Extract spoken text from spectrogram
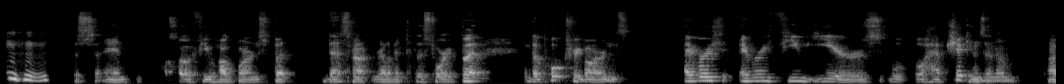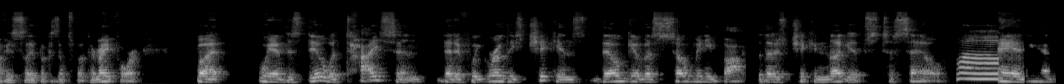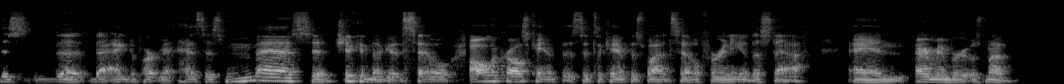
mm-hmm. and also a few hog barns, but that's not relevant to the story. But the poultry barns, every every few years we'll, we'll have chickens in them, obviously because that's what they're made for. But we have this deal with Tyson that if we grow these chickens, they'll give us so many boxes of those chicken nuggets to sell. Wow. And you have this the the ag department has this massive chicken nugget sale all across campus. It's a campus wide sale for any of the staff. And I remember it was my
